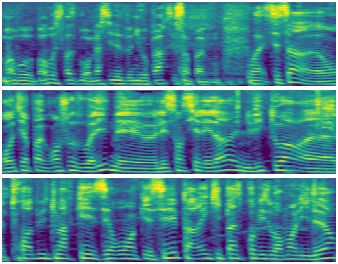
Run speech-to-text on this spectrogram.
Bravo, bravo Strasbourg. Merci d'être venu au parc, c'est sympa. vous. Ouais, c'est ça. euh, On retient pas grand-chose, Walid, mais euh, l'essentiel est là. Une victoire, euh, trois buts marqués, zéro encaissé. Paris qui passe provisoirement leader.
